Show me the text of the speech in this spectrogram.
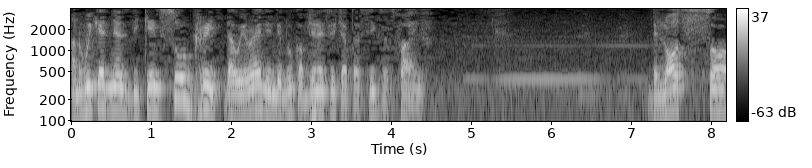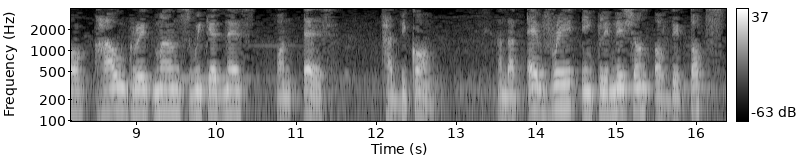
and wickedness became so great that we read in the book of Genesis, chapter 6, verse 5. The Lord saw how great man's wickedness on earth had become, and that every inclination of the thoughts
